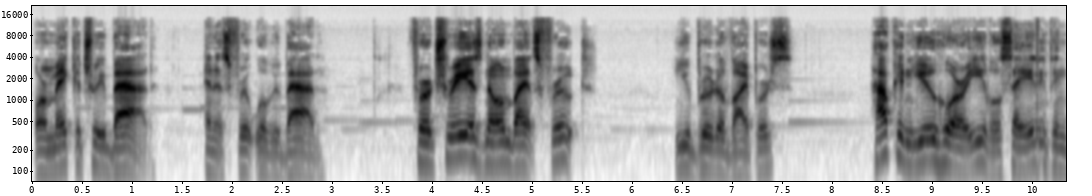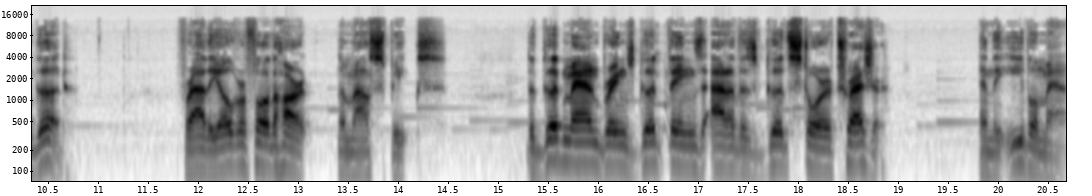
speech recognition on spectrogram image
or make a tree bad and its fruit will be bad." For a tree is known by its fruit. You brood of vipers, how can you who are evil say anything good? For out of the overflow of the heart the mouth speaks. The good man brings good things out of his good store of treasure, and the evil man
